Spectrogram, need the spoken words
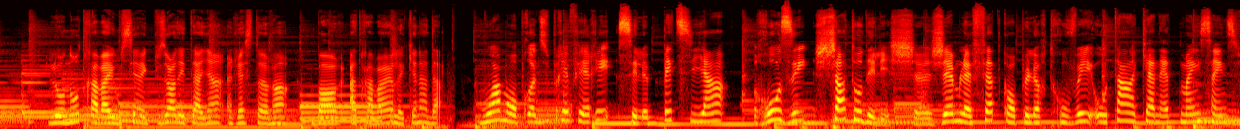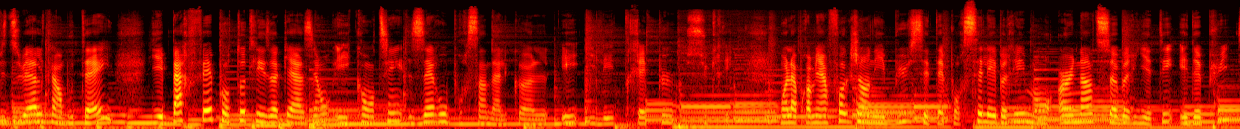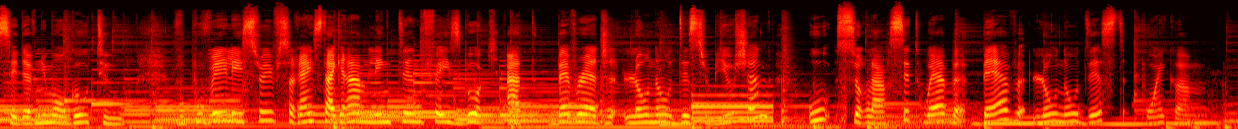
Lono travaille aussi avec plusieurs détaillants, restaurants, bars à travers le Canada. Moi, mon produit préféré, c'est le pétillant rosé Château des. J'aime le fait qu'on peut le retrouver autant en canette mince individuelle qu'en bouteille. Il est parfait pour toutes les occasions et il contient 0 d'alcool et il est très peu sucré. Moi, la première fois que j'en ai bu, c'était pour célébrer mon un an de sobriété et depuis, c'est devenu mon go-to. Vous pouvez les suivre sur Instagram, LinkedIn, Facebook at Beverage Lono Distribution ou sur leur site web bevlonodist.com.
